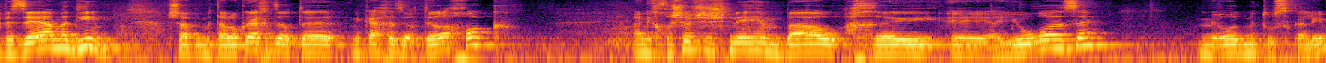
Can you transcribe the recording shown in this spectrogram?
וזה היה מדהים. עכשיו, אם אתה לוקח את זה יותר, ניקח את זה יותר רחוק, אני חושב ששניהם באו אחרי אה, היורו הזה, מאוד מתוסכלים.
